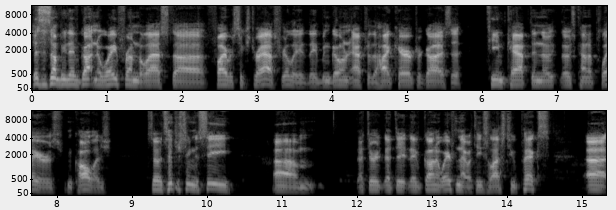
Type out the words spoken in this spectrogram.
This is something they've gotten away from the last uh, five or six drafts. Really, they've been going after the high character guys, the team captain, those, those kind of players from college. So it's interesting to see um, that they're that they, have gone away from that with these last two picks. Uh,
